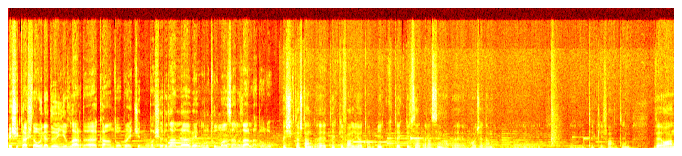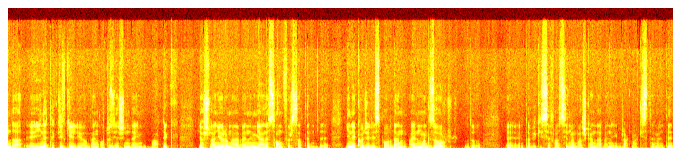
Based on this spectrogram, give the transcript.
Beşiktaş'ta oynadığı yıllar da Kaan Dobra için başarılarla ve unutulmaz anılarla dolu. Beşiktaş'tan e, teklif alıyordum. İlk teklif zaten Rasim e, Hoca'dan e, e, teklif aldım. Ve o anda e, yine teklif geliyor. Ben 30 yaşındayım. Artık yaşlanıyorum. Ha. Benim yani son fırsatımdı. Yine Kocaeli Spor'dan ayrılmak zordu. E, tabii ki Sefa Sirmen Başkan da beni bırakmak istemedi.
